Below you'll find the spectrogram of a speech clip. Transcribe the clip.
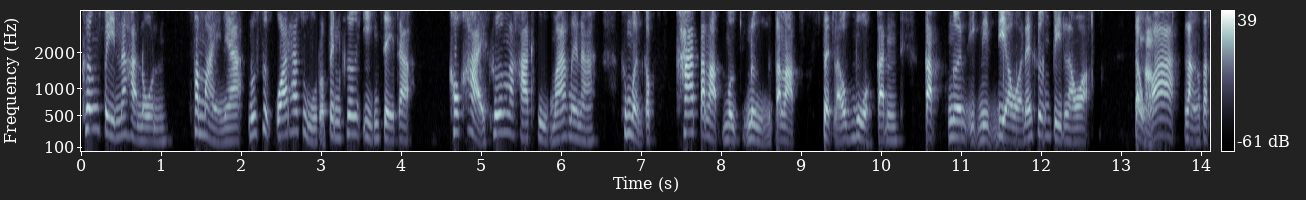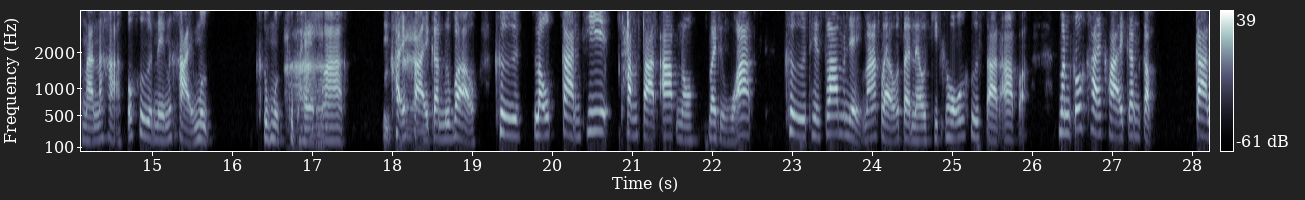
เครื่องปริ้นนะคะนน สมัยเนี้ย รู้สึกว่าถ้าสมมติว่าเป็นเครื่องอิงเจ็ตอะ เขาขายเครื่องราคาถูกมากเลยนะ คือเหมือนกับค่าตลับหมึกหนึ่งตลับเสร็จแล้วบวกกันกับเงินอีกนิดเดียวอะได้เครื่องปริ้นแล้วอะแต่ว่าหลังจากนั้นนะคะก็คือเน้นขายหมึก คือหมึกคือแพงมากคล้ายๆกันหรือเปล่า คือแล้วการที่ทำสตาร์ทอัพเนาะหมายถึงว่า คือเทสลามันใหญ่มากแล้ว แต่แนวคิดเขาก็คือสตาร์ทอัพอะมันก็คล้ายๆกันกับการ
